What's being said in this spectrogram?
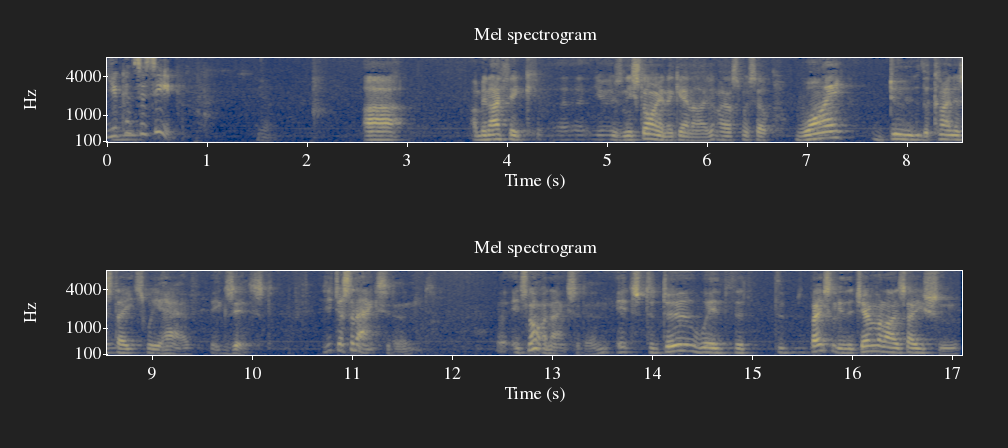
You can secede. Uh, I mean, I think, uh, as an historian, again, I, I ask myself, why do the kind of states we have exist? Is it just an accident? It's not an accident. It's to do with the, the, basically the generalization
